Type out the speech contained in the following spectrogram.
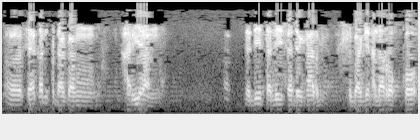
uh, saya kan pedagang harian. Jadi tadi saya dengar sebagian ada rokok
